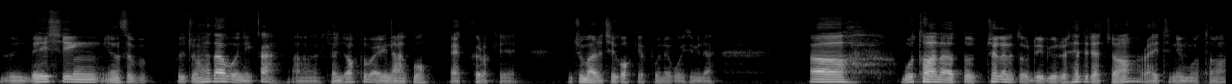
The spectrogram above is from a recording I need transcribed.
레이싱 연습을 좀 하다 보니까, 어, 견적 도박이 나고, 예, 그렇게 주말을 즐겁게 보내고 있습니다. 어, 모터 하나 또 최근에 또 리뷰를 해드렸죠. 라이트닝 모터.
